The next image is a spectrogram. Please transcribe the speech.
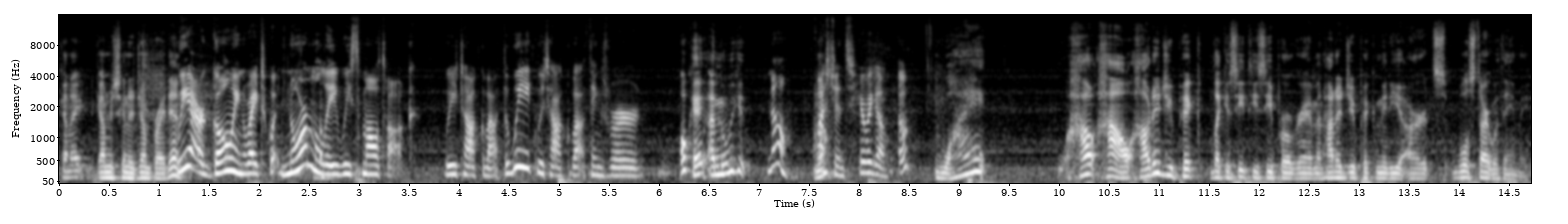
Can I? I'm just going to jump right in. We are going right to que- normally we small talk. We talk about the week. We talk about things we're okay. I mean, we could. no questions. Here we go. Oh, Why? How how how did you pick like a CTC program, and how did you pick media arts? We'll start with Amy.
